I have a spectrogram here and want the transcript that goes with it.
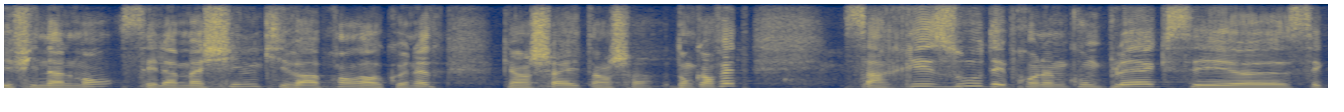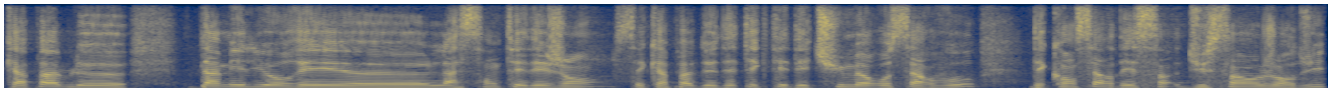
et finalement, c'est la machine qui va apprendre à reconnaître qu'un chat est un chat. Donc en fait, ça résout des problèmes complexes et euh, c'est capable euh, d'améliorer euh, la santé des gens, c'est capable de détecter des tumeurs au cerveau, des cancers du sein aujourd'hui,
